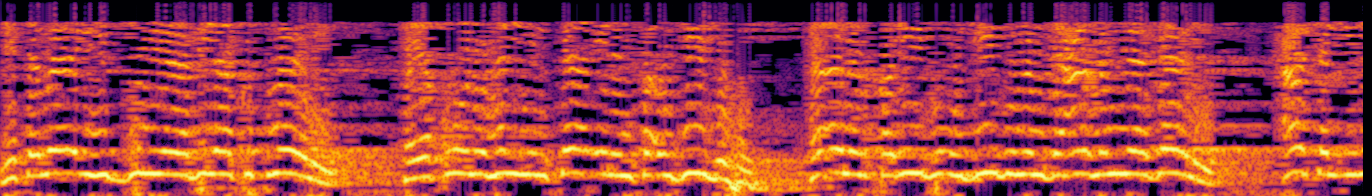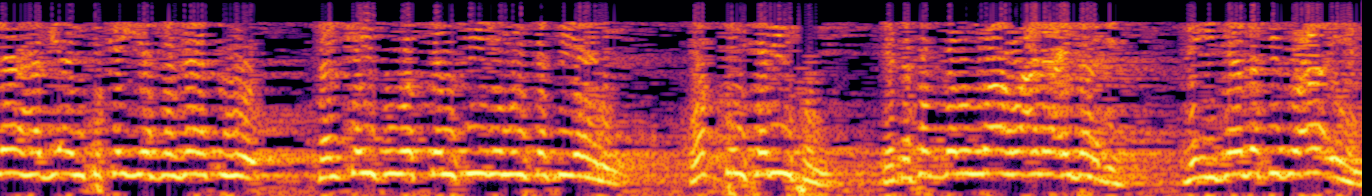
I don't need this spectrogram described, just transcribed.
لسمائه الدنيا بلا كتمان فيقول هل من سائل فأجيبه. فأنا القريب أجيب من دعا من ناداني. حاشا الإله بأن تكيف ذاته فالكيف والتمثيل منتفيان. وقت شريف يتفضل الله على عباده بإجابة دعائهم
